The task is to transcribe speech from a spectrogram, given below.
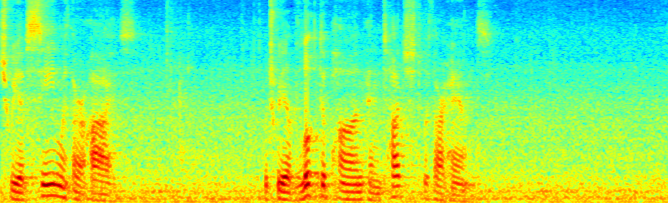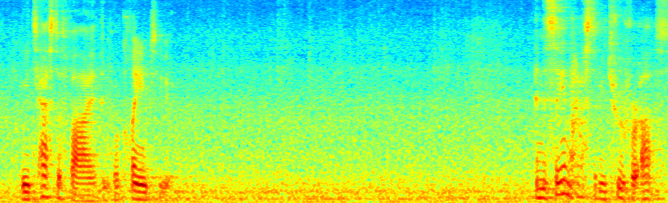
which we have seen with our eyes, which we have looked upon and touched with our hands, we testify and proclaim to you. And the same has to be true for us.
